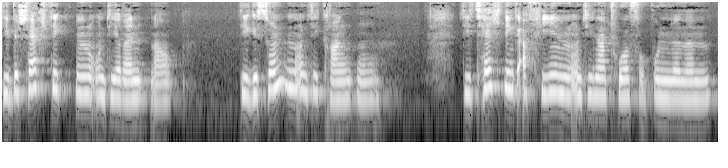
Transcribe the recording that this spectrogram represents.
die Beschäftigten und die Rentner, die Gesunden und die Kranken, die Technikaffinen und die Naturverbundenen,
